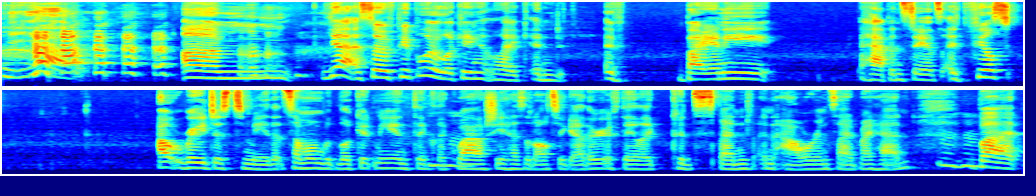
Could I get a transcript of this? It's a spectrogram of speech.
Yeah. um yeah, so if people are looking at like and if by any happenstance, it feels outrageous to me that someone would look at me and think like wow she has it all together if they like could spend an hour inside my head. But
